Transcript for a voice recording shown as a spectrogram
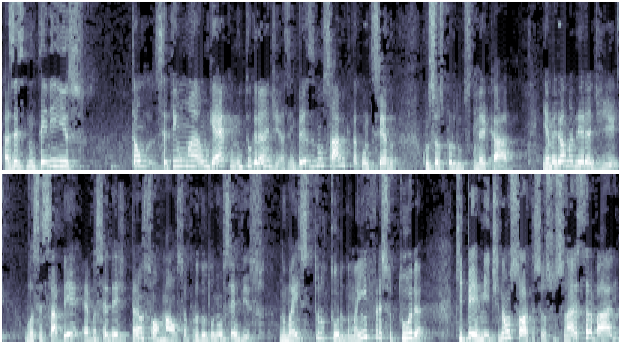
Às vezes não tem nem isso. Então você tem uma, um gap muito grande. As empresas não sabem o que está acontecendo com seus produtos no mercado. E a melhor maneira de você saber é você transformar o seu produto num serviço, numa estrutura, numa infraestrutura que permite não só que os seus funcionários trabalhem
